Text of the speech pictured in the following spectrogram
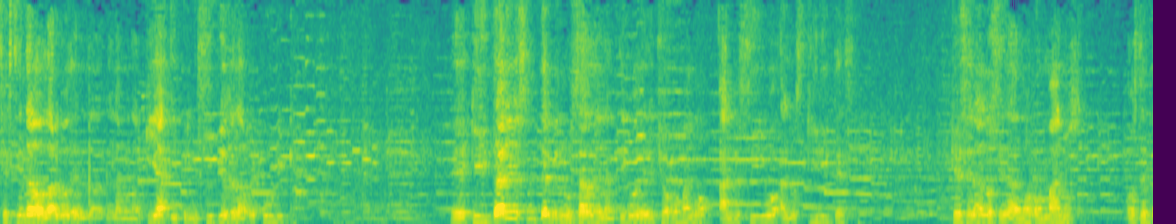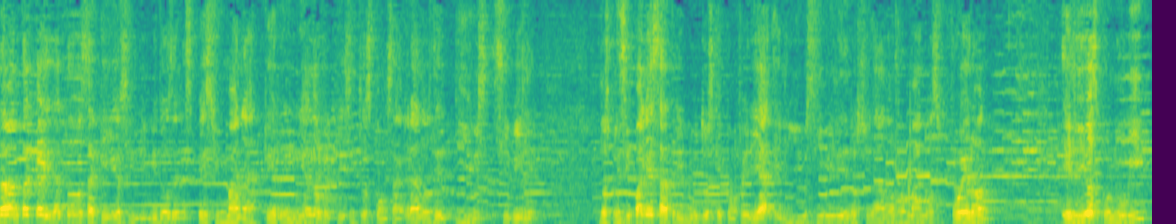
Se extiende a lo largo de la, monarquía y principios de la república. Eh, quiritario es un término usado en el antiguo derecho romano alusivo a los quirites, que eran los ciudadanos romanos. Ostentaban tal calidad todos aquellos individuos de la especie humana que reunían los requisitos consagrados del ius civile los principales atributos que confería el ius civile de los ciudadanos romanos fueron el ius conubi,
